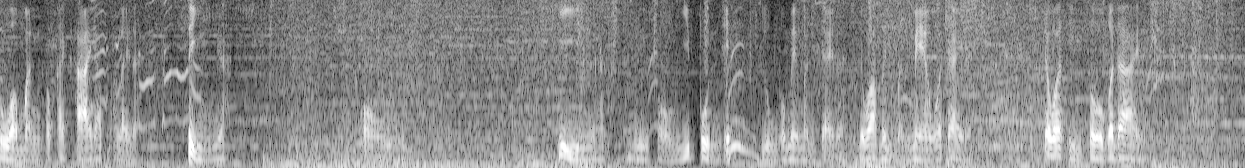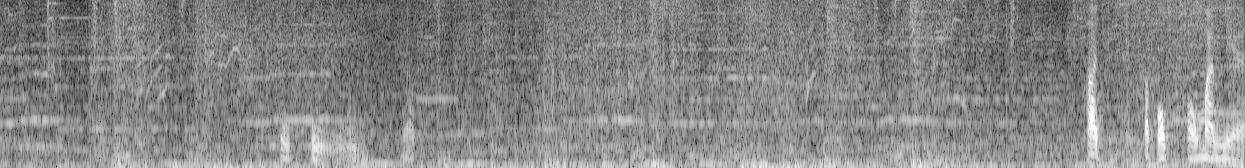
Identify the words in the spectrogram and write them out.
ตัวมันก็คล้ายๆกับอะไรนะสิงนี่ยของจีนนะครับหรือของญี่ปุ่นเอ๊ะลุงก็ไม่มั่นใจนะจะว่าเป็นเหมือนแมวก็ใช่นะจะว่าสิงโตก็ได้โอ้โหนะครับ ถ้าตะปบของมันเนี่ย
